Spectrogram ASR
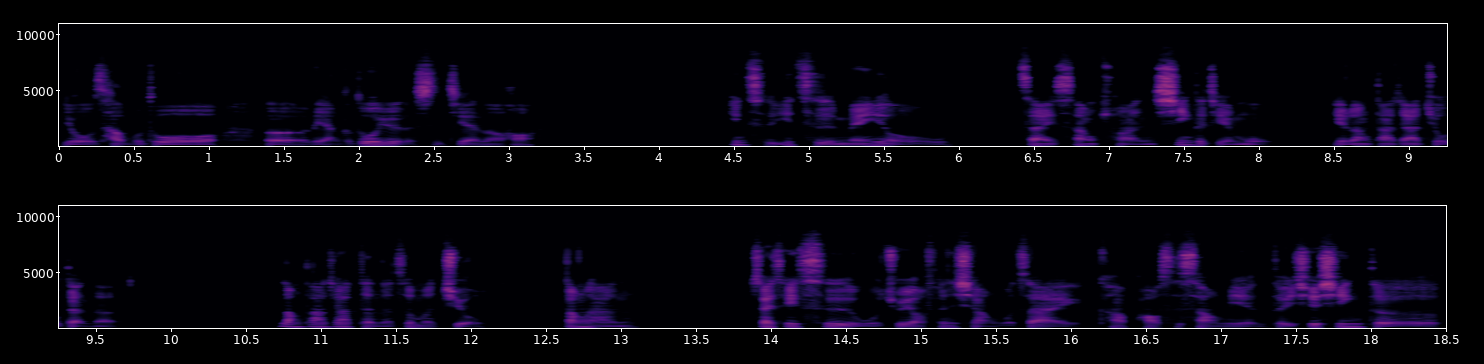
有差不多呃两个多月的时间了哈，因此一直没有再上传新的节目，也让大家久等了，让大家等了这么久。当然，在这次我就要分享我在 Clubhouse 上面的一些心得，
